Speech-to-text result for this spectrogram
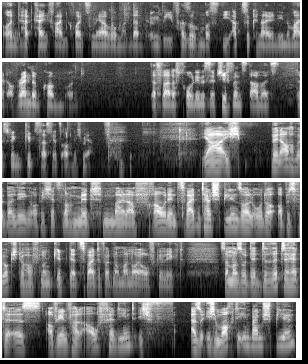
und hat kein Fadenkreuz mehr, wo man dann irgendwie versuchen muss, die abzuknallen, die nun mal halt auch random kommen. Und das war das Problem des Achievements damals. Deswegen gibt es das jetzt auch nicht mehr. Ja, ich bin auch am überlegen, ob ich jetzt noch mit meiner Frau den zweiten Teil spielen soll oder ob es wirklich die Hoffnung gibt, der zweite wird nochmal neu aufgelegt. Sag mal so, der dritte hätte es auf jeden Fall auch verdient. Ich, also ich mochte ihn beim Spielen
